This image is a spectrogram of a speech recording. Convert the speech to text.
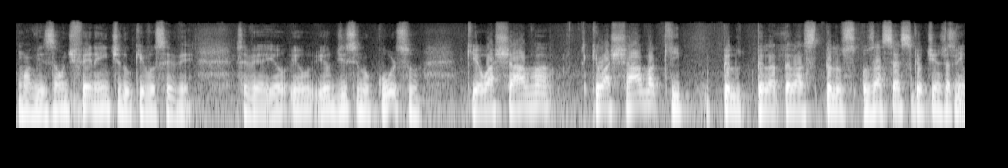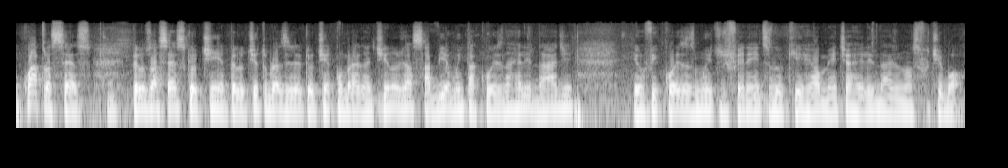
uma visão diferente do que você vê. Você vê, eu, eu, eu disse no curso que eu achava que eu achava que pelo, pela, pelas, pelos os acessos que eu tinha, já Sim. tenho quatro acessos, Sim. pelos acessos que eu tinha, pelo título brasileiro que eu tinha com o Bragantino, eu já sabia muita coisa. Na realidade, eu vi coisas muito diferentes do que realmente é a realidade do nosso futebol.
